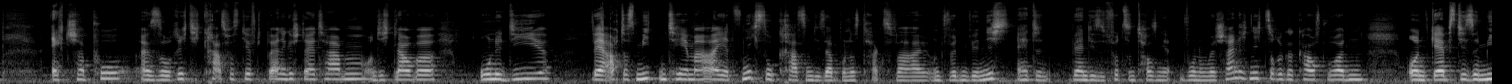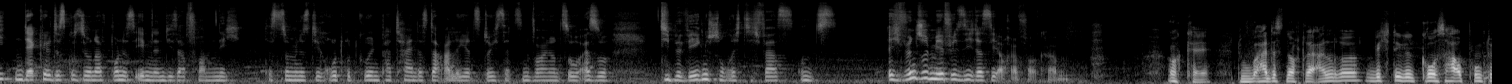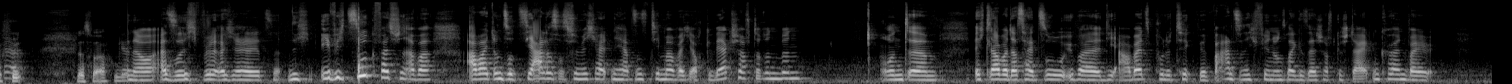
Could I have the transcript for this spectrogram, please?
Echt Chapeau. Also richtig krass, was die auf die Beine gestellt haben. Und ich glaube, ohne die wäre auch das Mietenthema jetzt nicht so krass in dieser Bundestagswahl und würden wir nicht, hätte, wären diese 14.000 Wohnungen wahrscheinlich nicht zurückgekauft worden und gäbe es diese Mietendeckel-Diskussion auf Bundesebene in dieser Form nicht. Dass zumindest die rot-rot-grünen Parteien das da alle jetzt durchsetzen wollen und so. Also die bewegen schon richtig was und ich wünsche mir für sie, dass sie auch Erfolg haben. Okay. Du hattest noch drei andere wichtige große Hauptpunkte für, das war Genau, also ich will euch ja jetzt nicht ewig zuquatschen, aber Arbeit und Soziales ist für mich halt ein Herzensthema, weil ich auch Gewerkschafterin bin. Und ähm, ich glaube, dass halt so über die Arbeitspolitik wir wahnsinnig viel in unserer Gesellschaft gestalten können, weil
